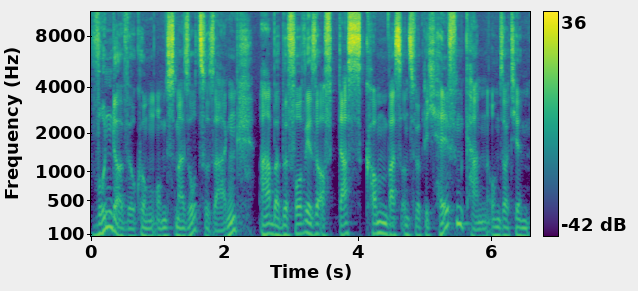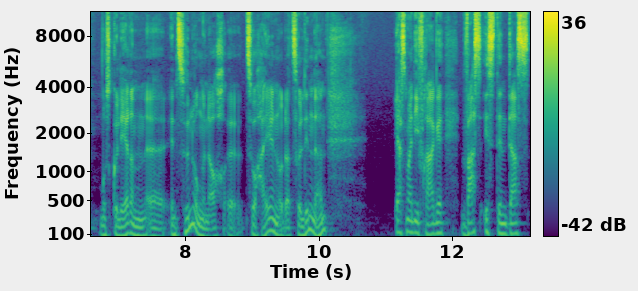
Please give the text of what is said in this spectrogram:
Wunderwirkungen, um es mal so zu sagen. Aber bevor wir so auf das kommen, was uns wirklich helfen kann, um solche muskulären äh, Entzündungen auch äh, zu heilen oder zu lindern, Erstmal die Frage, was ist denn das,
